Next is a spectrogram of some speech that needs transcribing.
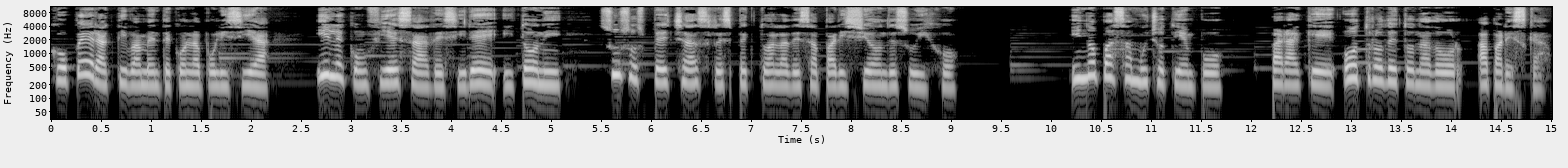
coopera activamente con la policía y le confiesa a Desiree y Tony sus sospechas respecto a la desaparición de su hijo. Y no pasa mucho tiempo para que otro detonador aparezca.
